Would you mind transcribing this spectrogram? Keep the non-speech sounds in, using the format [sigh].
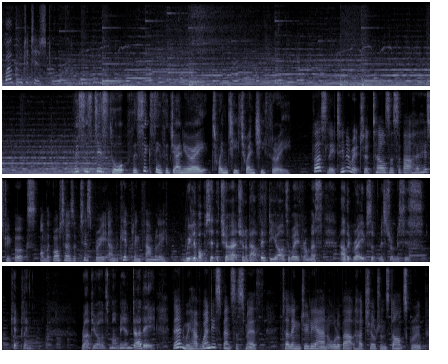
Hi, welcome to Tis Talk. This is Tis Talk, the 16th of January 2023. Firstly, Tina Richard tells us about her history books on the grottos of Tisbury and the Kipling family. We live opposite the church, and about 50 yards away from us are the graves of Mr. and Mrs. Kipling, Rudyard's mummy and daddy. Then we have Wendy Spencer Smith telling Julie Ann all about her children's dance group.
